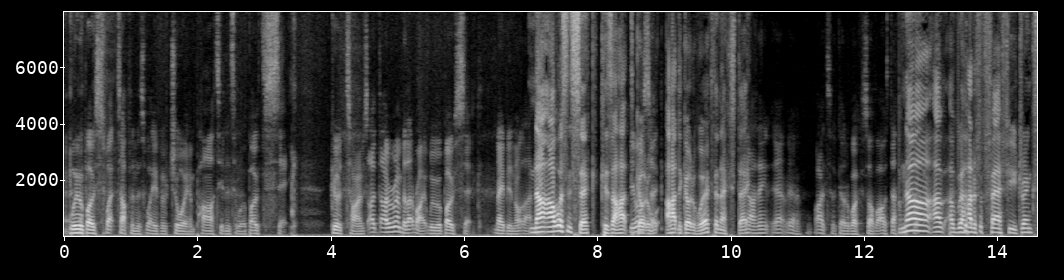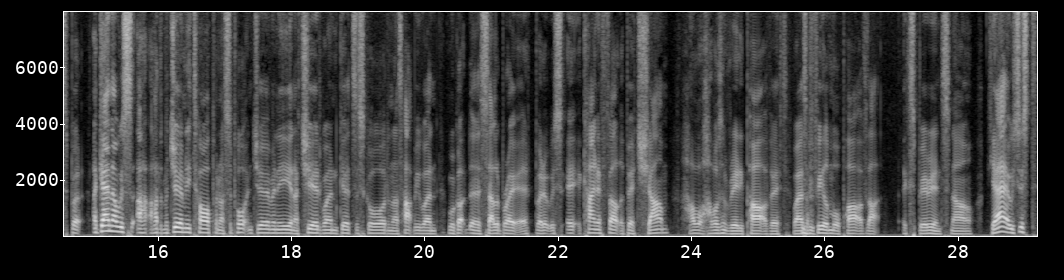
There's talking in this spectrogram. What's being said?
we were both swept up in this wave of joy and partied until we were both sick. Good times. I, I remember that right. We were both sick. Maybe not that. No, I wasn't sick because I had to You go to sick? I had to go to work the next day. Yeah, I think yeah, yeah. I had to go to work as well, but I was definitely No, I, I we had a fair few drinks, but again, I was I had my Germany top and I was supporting Germany and I cheered when Goetze scored and I was happy when we got to celebrate it. But it was it kind of felt a bit sham. I, I wasn't really part of it, whereas I mm-hmm. feel more part of that experience now. Yeah, it was just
